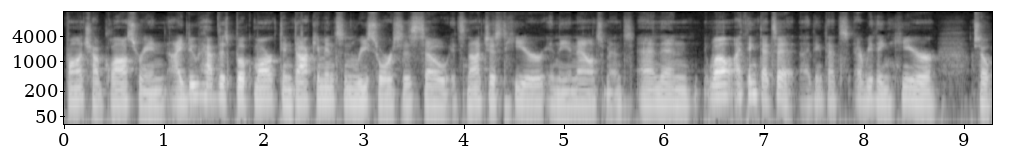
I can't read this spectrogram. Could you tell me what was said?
FontShop glossary. And I do have this bookmarked in documents and resources, so it's not just here in the announcements. And then, well, I think that's it. I think that's everything here. So,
